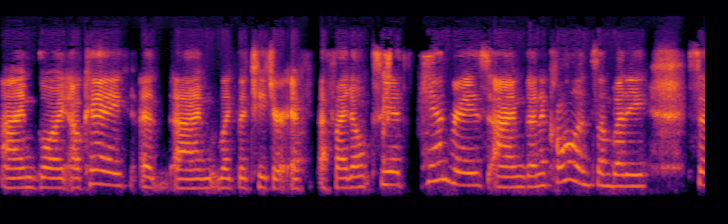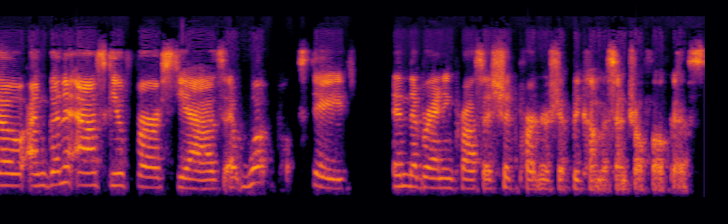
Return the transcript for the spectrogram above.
I'm going, okay, I'm like the teacher. If, if I don't see a hand raised, I'm going to call on somebody. So I'm going to ask you first, Yaz, at what stage in the branding process should partnership become a central focus?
